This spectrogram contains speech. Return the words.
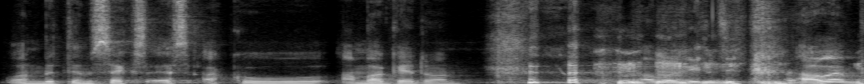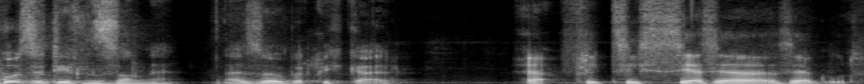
Und mit dem 6S-Akku Armageddon. aber richtig, aber im positiven Sonne. Also wirklich geil. Ja, fliegt sich sehr, sehr, sehr gut.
